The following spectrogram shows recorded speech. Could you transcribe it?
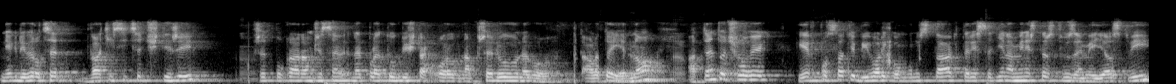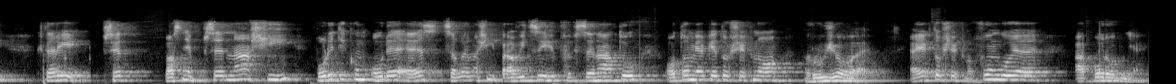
někdy v roce 2004. Předpokládám, že se nepletu, když tak o rok napředu, nebo, ale to je jedno. A tento člověk je v podstatě bývalý komunista, který sedí na ministerstvu zemědělství, který před vlastně přednáší politikům ODS, celé naší pravici v Senátu, o tom, jak je to všechno růžové a jak to všechno funguje a podobně.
